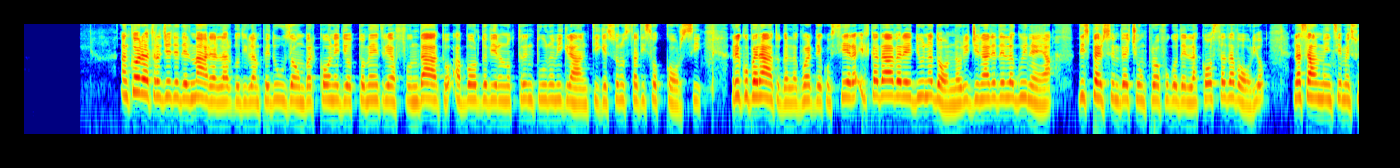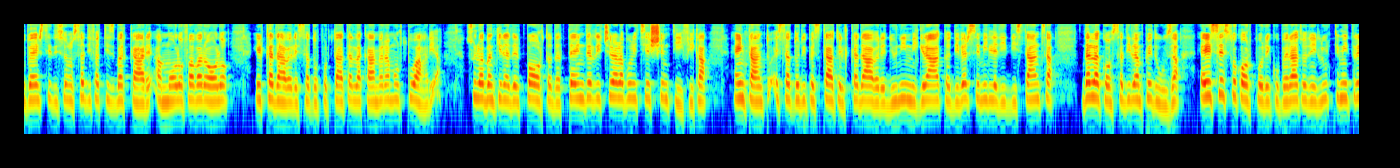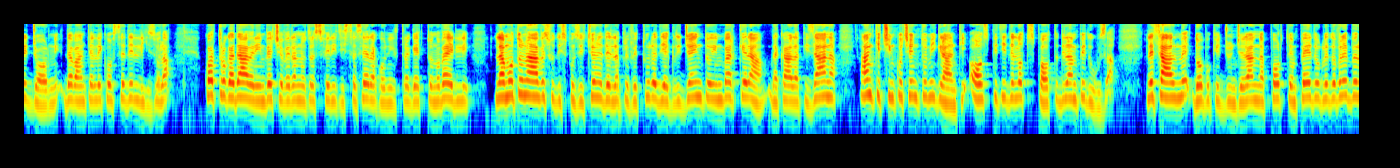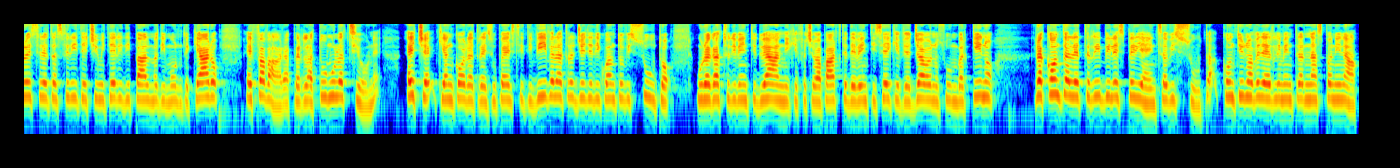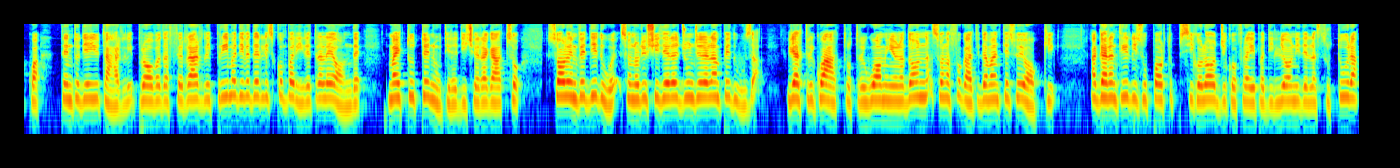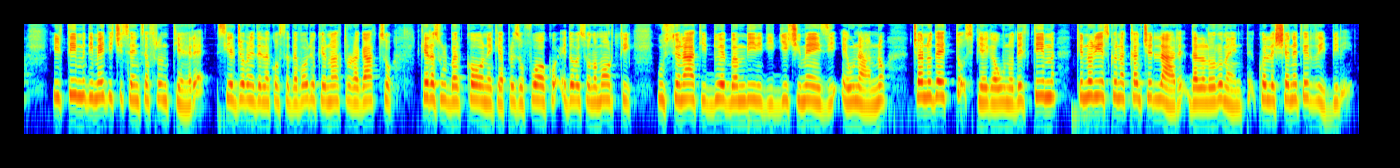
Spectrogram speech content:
Ancora tragedia del mare al largo di Lampedusa, un barcone di 8 metri affondato, a bordo vi erano 31 migranti che sono stati soccorsi. Recuperato dalla guardia costiera il cadavere di una donna originaria della Guinea, disperso invece un profugo della Costa d'Avorio. La salma insieme ai superstiti sono stati fatti sbarcare a Molo Favarolo. Il cadavere è stato portato alla camera mortuaria. Sulla banchina del porto ad attenderli c'era la polizia scientifica e intanto è stato ripescato il cadavere di un immigrato a diverse miglia di distanza distanza dalla costa di Lampedusa. È il sesto corpo recuperato negli ultimi tre giorni davanti alle coste dell'isola. Quattro cadaveri invece verranno trasferiti stasera con il traghetto Novelli. La motonave su disposizione della prefettura di Agrigento imbarcherà da Cala Pisana anche 500 migranti ospiti dell'hotspot di Lampedusa. Le salme, dopo che giungeranno a Porto Empedocle, dovrebbero essere trasferite ai cimiteri di Palma di Montechiaro e Favara per la tumulazione. E c'è chi ancora tra i superstiti vive la tragedia di quanto vissuto. Un ragazzo di 22 anni che faceva parte dei 26 che viaggiavano su un barchino racconta la terribile esperienza vissuta. Continuo a vederli mentre annaspano in acqua. Tento di aiutarli, provo ad afferrarli prima di vederli scomparire tra le onde. Ma è tutto inutile, dice il ragazzo. Solo in 22 sono riusciti a raggiungere Lampedusa. Gli altri quattro, tre uomini e una donna, sono affogati davanti ai suoi occhi. A garantirgli supporto psicologico fra i padiglioni della struttura il team di Medici Senza Frontiere, sia il giovane della Costa d'Avorio che un altro ragazzo che era sul barcone che ha preso fuoco e dove sono morti ustionati due bambini di dieci mesi e un anno, ci hanno detto, spiega uno del team, che non riescono a cancellare dalla loro mente quelle scene terribili.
